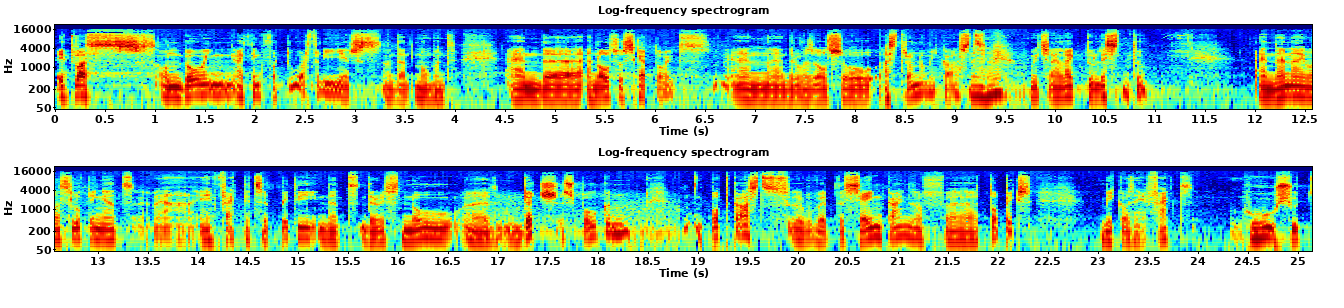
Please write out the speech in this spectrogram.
It okay. was ongoing, I think, for two or three years at that moment, and uh, and also Skeptoids, and uh, there was also Astronomy Cast, Mhm. which I like to listen to. And then I was looking at, uh, in fact, it's a pity that there is no uh, Dutch spoken podcasts uh, with the same kinds of uh, topics, because in fact, who should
